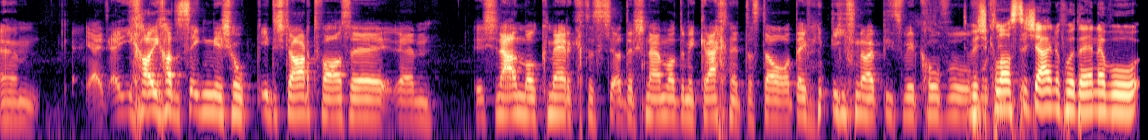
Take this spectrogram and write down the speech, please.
ähm, ich, ich habe das irgendwie schon in der Startphase ähm, schnell mal gemerkt, dass, oder schnell mal damit gerechnet, dass da definitiv noch etwas wird kommen. du bist klassisch einer von denen, wo,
